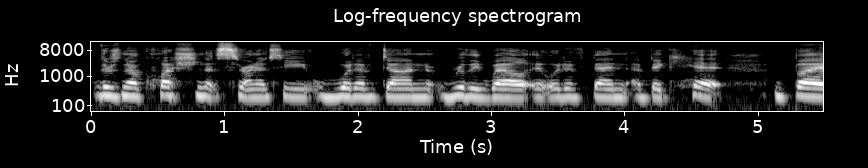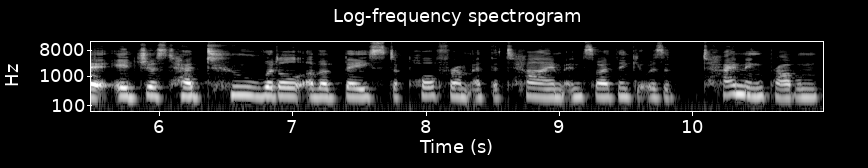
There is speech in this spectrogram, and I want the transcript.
there's no question that Serenity would have done really well. It would have been a big hit, but it just had too little of a base to pull from at the time, and so I think it was a timing problem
